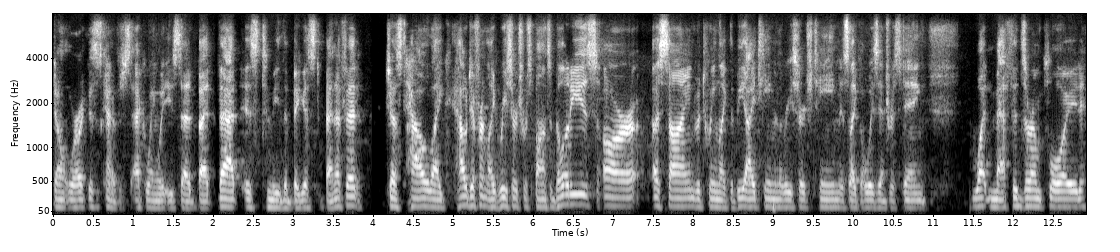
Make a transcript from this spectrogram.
don't work this is kind of just echoing what you said but that is to me the biggest benefit just how like how different like research responsibilities are assigned between like the BI team and the research team is like always interesting. What methods are employed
